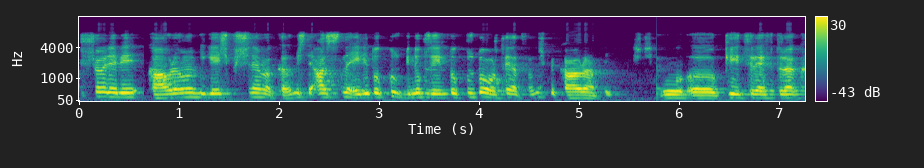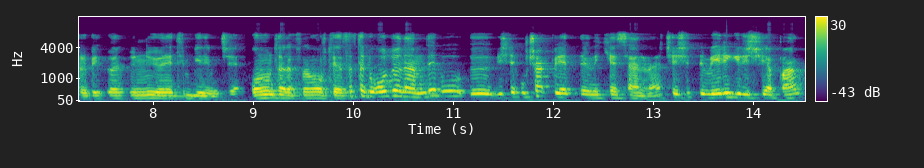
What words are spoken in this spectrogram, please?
Şöyle bir kavramın bir geçmişine bakalım. İşte aslında 59 1959'da ortaya atılmış bir kavram işte. Bu e, Peter F. Drucker bir ünlü yönetim bilimci. Onun tarafından ortaya atıldı. Tabii o dönemde bu e, işte uçak biletlerini kesenler, çeşitli veri girişi yapan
